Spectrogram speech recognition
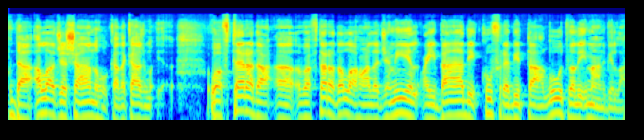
da Allah Žešanuhu, kada kažemo وَفْتَرَدَ, vaftarad e, Allahu ala jamil ibadi kufra bi tagut iman billah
